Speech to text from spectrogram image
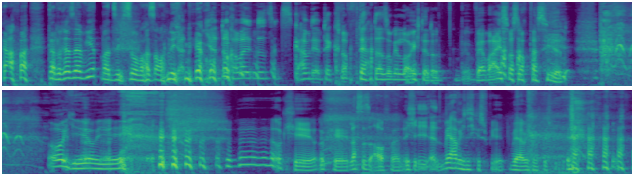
Ja, aber dann reserviert man sich sowas auch nicht ja, mehr. Ja, doch, aber das, das der, der Knopf, der hat da so geleuchtet und wer weiß, was noch passiert. Oh je, oh je. okay, okay, lass es aufhören. Ich, mehr habe ich nicht gespielt. Mehr habe ich nicht gespielt.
